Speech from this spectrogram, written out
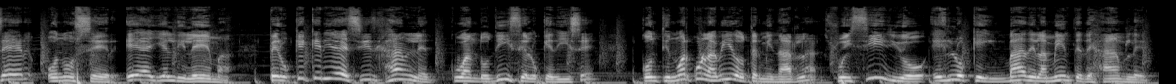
ser o no ser, he ahí el dilema. Pero ¿qué quería decir Hamlet cuando dice lo que dice? ¿Continuar con la vida o terminarla? Suicidio es lo que invade la mente de Hamlet.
